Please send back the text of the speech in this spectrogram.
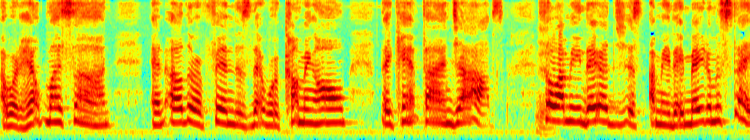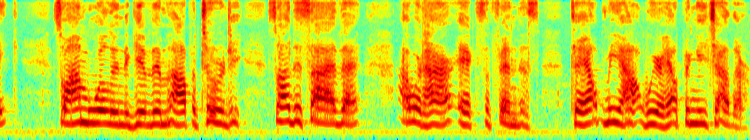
I would help my son and other offenders that were coming home, they can't find jobs. Yeah. So, I mean, they're just, I mean, they made a mistake. So I'm willing to give them the opportunity. So I decided that I would hire ex offenders to help me out. We're helping each other.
